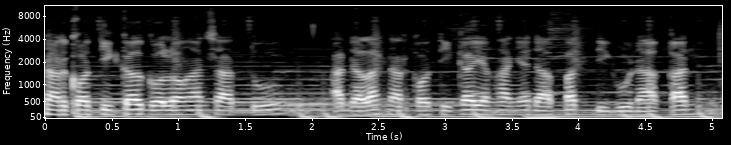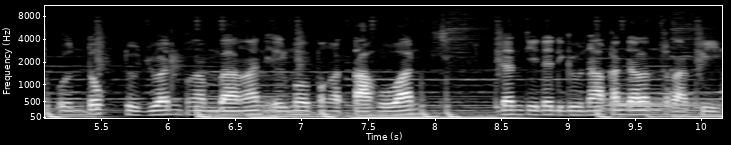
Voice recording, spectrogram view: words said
Narkotika golongan 1 adalah narkotika yang hanya dapat digunakan untuk tujuan pengembangan ilmu pengetahuan dan tidak digunakan dalam terapi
